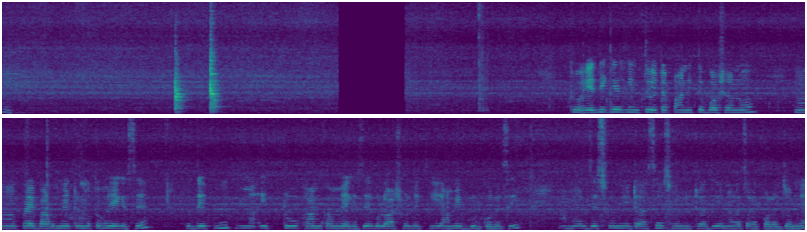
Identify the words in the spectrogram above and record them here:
তো এদিকে কিন্তু এটা পানিতে বসানো প্রায় বারো মিনিটের মতো হয়ে গেছে। তো দেখুন একটু খাম খাম হয়ে গেছে। এগুলো আসলে কি? আমি ভুল করেছি। আমার যে ছুন্নিটা আছে ছুন্নিটা দিয়ে নাড়াচাড়া করার জন্যে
